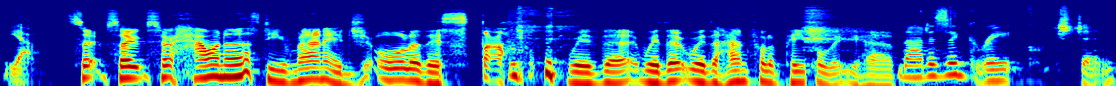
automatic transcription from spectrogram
Yeah so, so, so, how on earth do you manage all of this stuff with uh, with uh, with a handful of people that you have? That is a great question.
